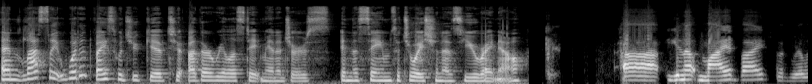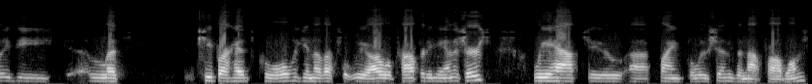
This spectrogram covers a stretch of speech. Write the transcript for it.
And lastly, what advice would you give to other real estate managers in the same situation as you right now? Uh, you know, my advice would really be let's keep our heads cool. You know, that's what we are. We're property managers. We have to uh, find solutions and not problems.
